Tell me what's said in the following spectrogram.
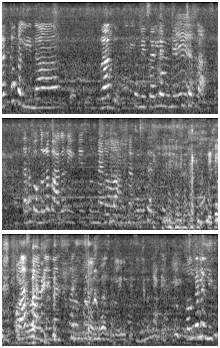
మెక్కపల్లినా రాదు. సో మీరు సరిగా నేర్పించట్లా తన పొంగల్లో బాగా లీవ్ తీసుకుంది మేడం. అక్షరాలు కూడా సరిగ్గా క్లాస్ లీవ్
